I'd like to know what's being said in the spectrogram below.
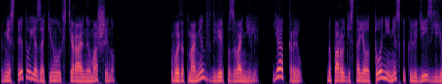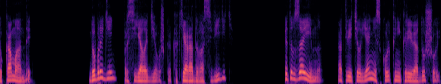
Вместо этого я закинул их в стиральную машину. В этот момент в дверь позвонили. Я открыл. На пороге стояла Тони и несколько людей из ее команды. «Добрый день», — просияла девушка. «Как я рада вас видеть». «Это взаимно. — ответил я, нисколько не кривя душой.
